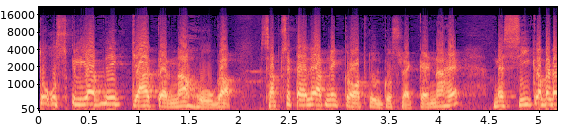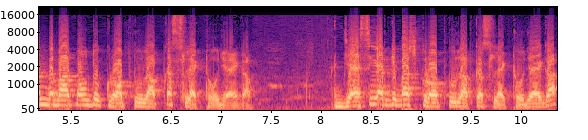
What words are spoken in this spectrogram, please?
तो उसके लिए आपने क्या करना होगा? सबसे पहले आपने क्रॉप टूल को सिलेक्ट करना है। मैं सी का बटन दबाता हूँ तो क्रॉप टूल आपका सिलेक्ट हो जाएगा। जैसे ही आपके पास क्रॉप टूल आपका सिलेक्ट हो जाएगा,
